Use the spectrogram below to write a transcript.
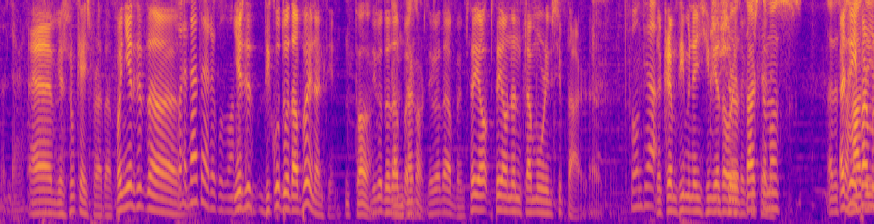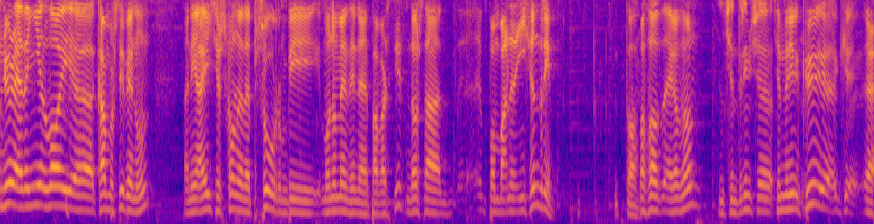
Po lart. Ë, më vjen shumë keq për ata. Po njerëzit Po edhe ata e rregulluan. Njerëzit diku duhet ta bëjnë Altin. Po. Diku duhet ta bëjnë. Diku duhet ta bëjnë. Pse jo, pse jo nën flamurin shqiptar? Fundja fundit. Në kremtimin e 100 vjetorit. Se thashë mos edhe Sahati. Është një farë mënyrë edhe një lloj kam përshtypjen unë. Tani ai që shkon edhe pshurr mbi monumentin e Pavarësisë, ndoshta po mban edhe një qëndrim. Po. Po thotë, e kupton? Një qëndrim që qëndrim ky ky e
